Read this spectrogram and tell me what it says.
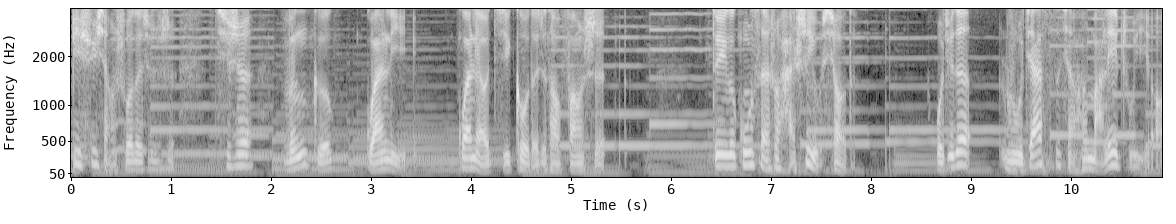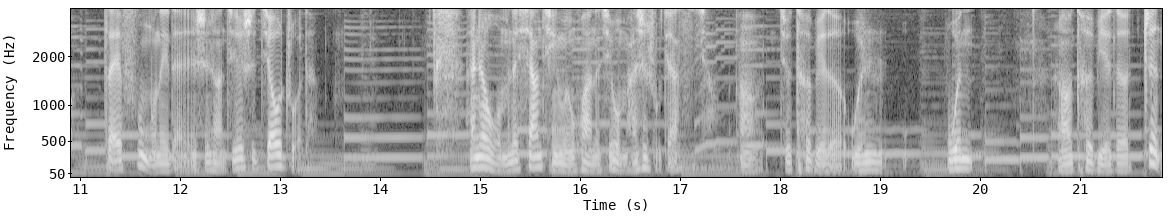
必须想说的就是，其实文革管理官僚机构的这套方式，对一个公司来说还是有效的。我觉得儒家思想和马列主义啊，在父母那代人身上其实是焦灼的。按照我们的乡情文化呢，其实我们还是儒家思想啊，就特别的温温，然后特别的正。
